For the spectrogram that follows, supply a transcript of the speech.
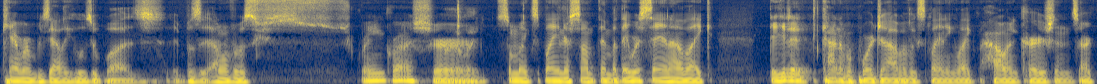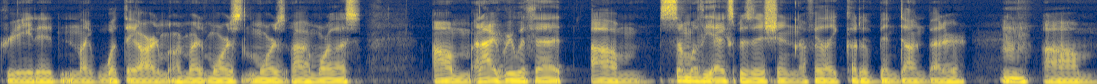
can't remember exactly whose it was. It was I don't know if it was Screen Crush or someone explained or something, but they were saying how like they did a kind of a poor job of explaining like how incursions are created and like what they are, or more more more, uh, more or less. Um, and I agree with that. Um, some of the exposition I feel like could have been done better. Um,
